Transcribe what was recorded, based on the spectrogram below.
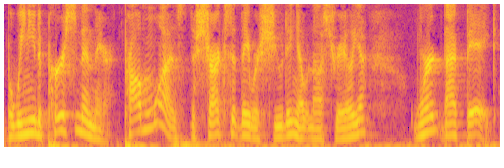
but we need a person in there. Problem was, the sharks that they were shooting out in Australia weren't that big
